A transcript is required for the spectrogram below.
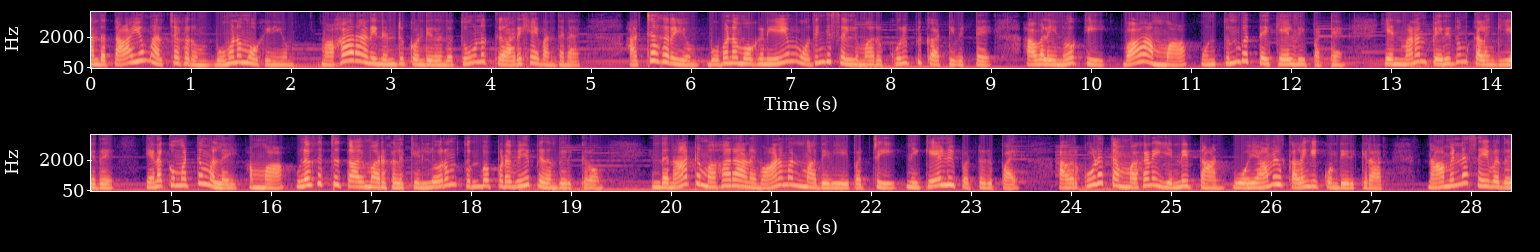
அந்த தாயும் அர்ச்சகரும் புவனமோகினியும் மகாராணி நின்று கொண்டிருந்த தூணுக்கு அருகே வந்தனர். அர்ச்சகரையும் புவனமோகினியையும் ஒதுங்கி செல்லுமாறு குறிப்பு காட்டிவிட்டு அவளை நோக்கி வா அம்மா உன் துன்பத்தை கேள்விப்பட்டேன். என் மனம் பெரிதும் கலங்கியது. எனக்கு மட்டுமல்லை அம்மா உலகத்து தாய்மார்களுக்கு எல்லோரும் துன்பப்படவே பிறந்திருக்கிறோம். இந்த நாட்டு மகாராண வானமன் மாதேவியை பற்றி நீ கேள்விப்பட்டிருப்பாய். அவர் கூட தம் மகனை எண்ணித்தான் ஓயாமல் கலங்கிக் கொண்டிருக்கிறார். நாம் என்ன செய்வது?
